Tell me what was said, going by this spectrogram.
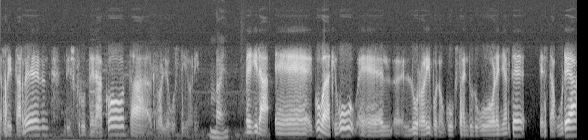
herritarren, disfruterako eta rollo guzti hori. Bai. Begira, e, gu badakigu, e, lur hori, bueno, guk zaindu dugu orain arte, ez da gurea,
